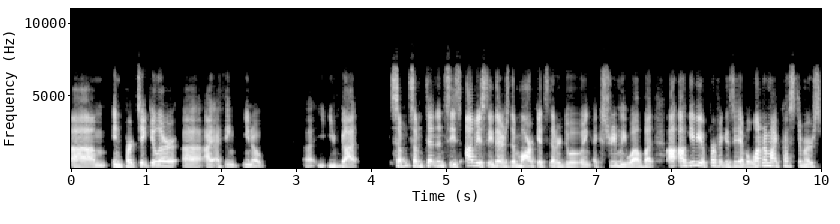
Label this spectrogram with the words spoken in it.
um, in particular, uh, I, I, think you know uh, you've got some some tendencies. Obviously, there's the markets that are doing extremely well, but I'll give you a perfect example. One of my customers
